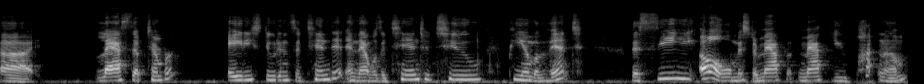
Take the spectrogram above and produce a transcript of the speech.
uh, last September. 80 students attended, and that was a 10 to 2 p.m. event. The CEO, Mr. Matthew Putman,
